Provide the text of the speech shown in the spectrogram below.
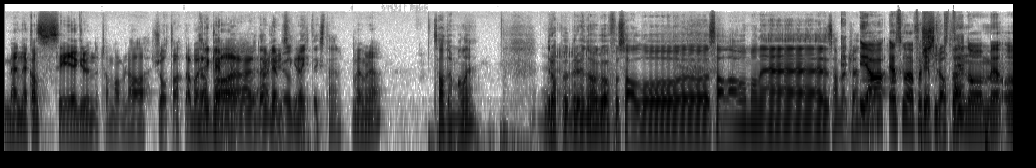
Men jeg kan se grunner til at man vil ha Jota. Det er bare Dere at da glemmer er, jo, er det glemmer jo den viktigste her. Hvem er det? Sadio Mané. Droppe Bruno, gå for Salo, Salah og Mané sammen Trenta. Ja, jeg skal være forsiktig nå med å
